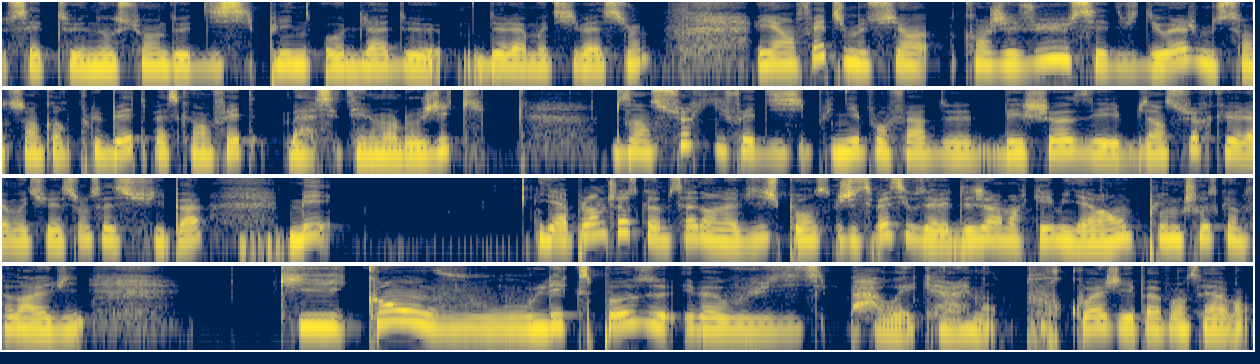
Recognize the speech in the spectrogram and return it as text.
cette notion de discipline au-delà de, de la motivation. Et en fait, je me suis, quand j'ai vu cette vidéo-là, je me suis sentie encore plus bête parce qu'en fait, bah, c'est tellement logique. Bien sûr qu'il faut être discipliné pour faire des choses et bien sûr que la motivation ça suffit pas, mais il y a plein de choses comme ça dans la vie, je pense. Je sais pas si vous avez déjà remarqué, mais il y a vraiment plein de choses comme ça dans la vie qui, quand on vous l'expose, et eh ben vous vous dites, bah ouais, carrément, pourquoi j'y ai pas pensé avant?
